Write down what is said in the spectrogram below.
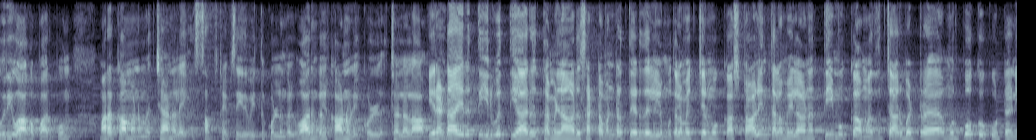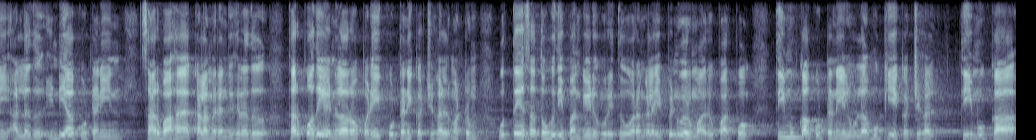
விரிவாக பார்ப்போம். மறக்காம நம்ம சேனலை சப்ஸ்கிரைப் செய்து வைத்துக் கொள்ளுங்கள். வாருங்கள் காணொளிக்குள் செல்லலாம். இரண்டாயிரத்தி இருபத்தி ஆறு தமிழ்நாடு சட்டமன்ற தேர்தலில் முதலமைச்சர் மு க ஸ்டாலின் தலைமையிலான திமுக மதச்சார்பற்ற முற்போக்கு கூட்டணி அல்லது இந்தியா கூட்டணியின் சார்பாக களமிறங்குகிறது. தற்போதைய நிலவரப்படி கூட்டணி கட்சிகள் மற்றும் உத்தேச தொகுதி பங்கீடு குறித்து விவரங்களை பின்வருமாறு பார்ப்போம் திமுக கூட்டணியில் உள்ள முக்கிய கட்சிகள். திமுக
